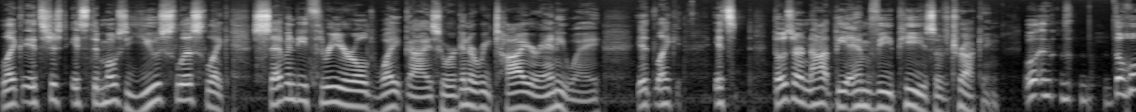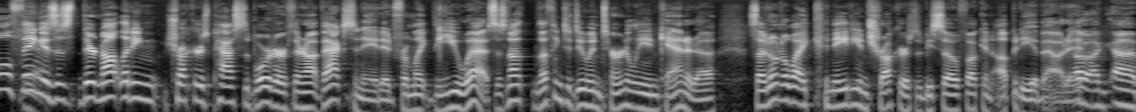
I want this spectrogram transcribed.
Like it's just it's the most useless like 73 year old white guys who are gonna retire anyway. It like it's those are not the MVPs of trucking. Well, and th- the whole thing is, is they're not letting truckers pass the border if they're not vaccinated from like the U.S. It's not nothing to do internally in Canada, so I don't know why Canadian truckers would be so fucking uppity about it. oh uh, uh,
